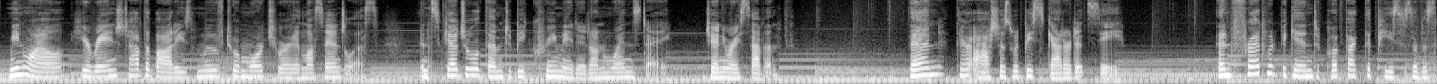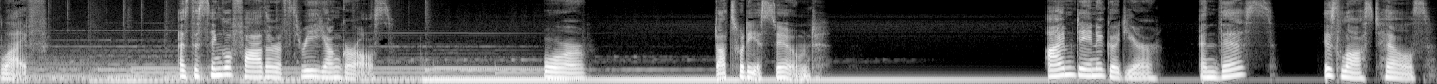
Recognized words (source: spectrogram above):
Meanwhile, he arranged to have the bodies moved to a mortuary in Los Angeles and scheduled them to be cremated on Wednesday, January 7th. Then their ashes would be scattered at sea. And Fred would begin to put back the pieces of his life. As the single father of three young girls. Or that's what he assumed. I'm Dana Goodyear, and this is Lost Hills.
